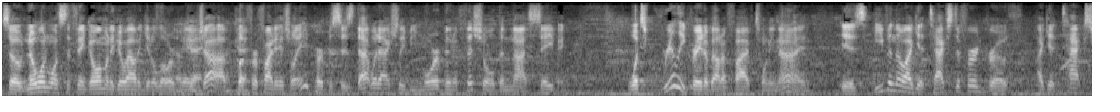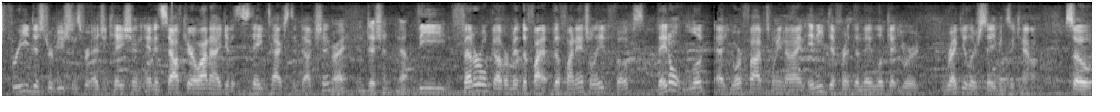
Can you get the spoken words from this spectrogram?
So no one wants to think, oh, I'm going to go out and get a lower paying Okay, job. okay. But for financial aid purposes, that would actually be more beneficial than not saving. What's really great about a 529 is even though I get tax deferred growth, I get tax free distributions for education, and in South Carolina, I get a state tax deduction. Right. In addition, yeah. The federal government, the, fi- the financial aid folks, they don't look at your 529 any different than they look at your regular savings account. So,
